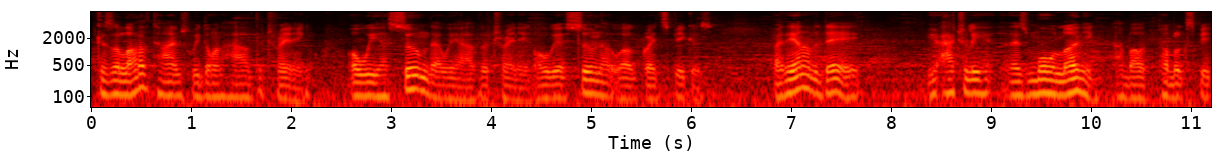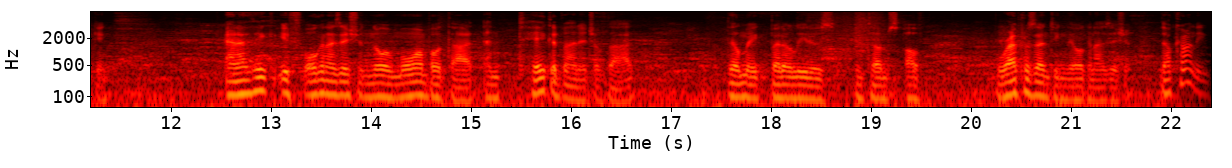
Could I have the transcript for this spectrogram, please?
Because a lot of times we don't have the training, or we assume that we have the training, or we assume that we're great speakers. By the end of the day, you actually there's more learning about public speaking. And I think if organizations know more about that and take advantage of that, they'll make better leaders in terms of representing the organization. Now currently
